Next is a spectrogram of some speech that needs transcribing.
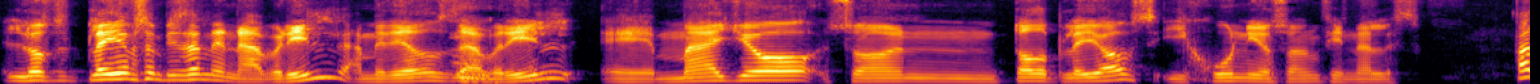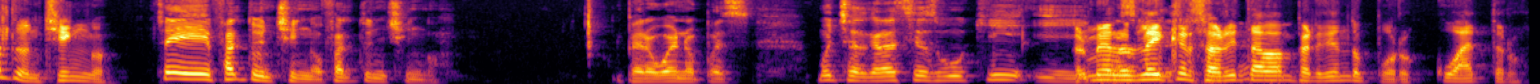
Los playoffs empiezan en abril, a mediados de mm. abril. Eh, mayo son todo playoffs y junio son finales. Falta un chingo. Sí, falta un chingo, falta un chingo. Pero bueno, pues muchas gracias, Wookie. Y Pero mira, los pues, Lakers ahorita van perdiendo por cuatro.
